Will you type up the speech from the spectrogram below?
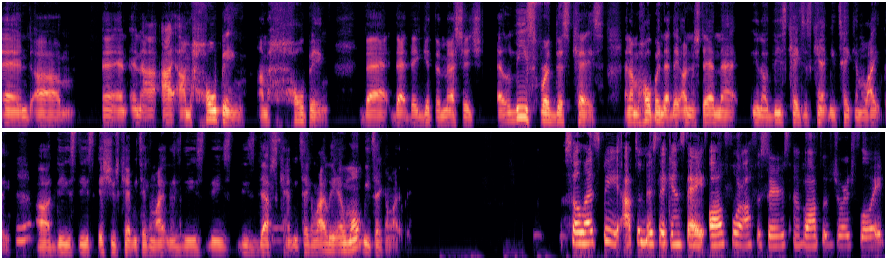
And um and and i, I i'm hoping i'm hoping that that they get the message at least for this case and i'm hoping that they understand that you know these cases can't be taken lightly uh, these these issues can't be taken lightly these these these deaths can't be taken lightly and won't be taken lightly So let's be optimistic and say all four officers involved with George Floyd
